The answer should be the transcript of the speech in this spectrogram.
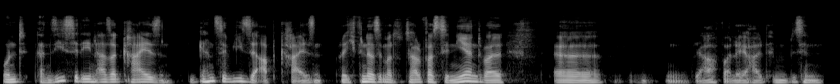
Und dann siehst du den also kreisen, die ganze Wiese abkreisen. Und ich finde das immer total faszinierend, weil, äh, ja, weil er halt ein bisschen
